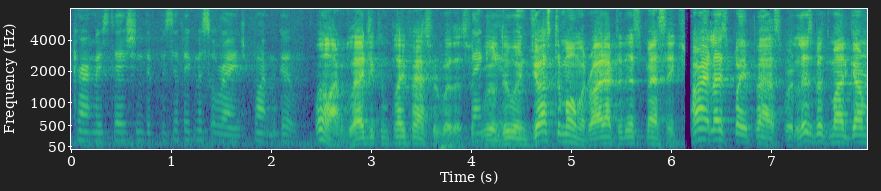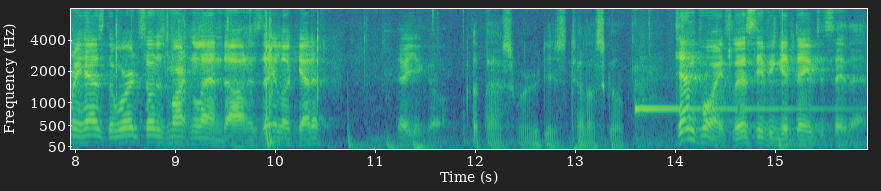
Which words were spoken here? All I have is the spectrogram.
currently stationed at the Pacific Missile Range, Point Mugu. Well, I'm glad you can play Password with us. Thank we'll you. do in just a moment, right after this message. All right, let's play Password. Elizabeth Montgomery has the word, so does Martin Landau. And as they look at it, there you go. The password is telescope. Ten points. Let's see if you can get Dave to say that.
